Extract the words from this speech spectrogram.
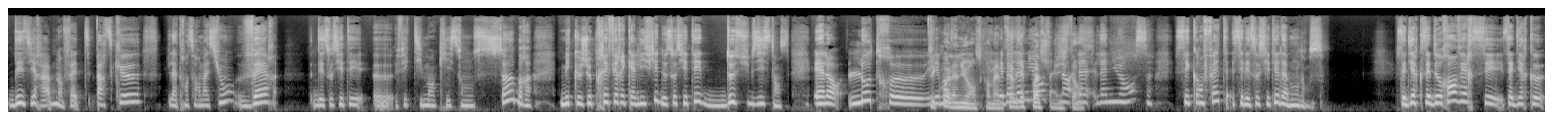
désirable en fait, parce que la transformation vers des sociétés euh, effectivement qui sont sobres, mais que je préférais qualifier de sociétés de subsistance. Et alors l'autre euh, c'est quoi la nuance quand même? Eh ben, Ça veut dire quoi subsistance? la, nuance, c'est qu'en fait, c'est les sociétés d'abondance. C'est-à-dire que c'est de renverser, c'est-à-dire que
